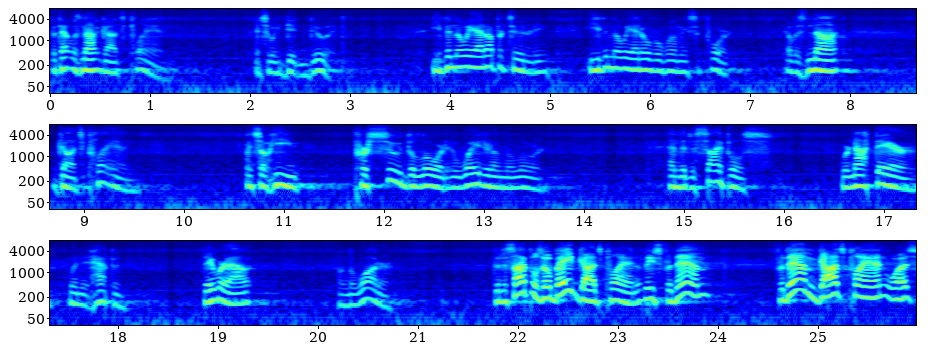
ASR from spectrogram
But that was not God's plan. And so he didn't do it. Even though he had opportunity, even though he had overwhelming support, that was not God's plan. And so he pursued the Lord and waited on the Lord. And the disciples were not there when it happened, they were out on the water. The disciples obeyed God's plan, at least for them. For them, God's plan was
